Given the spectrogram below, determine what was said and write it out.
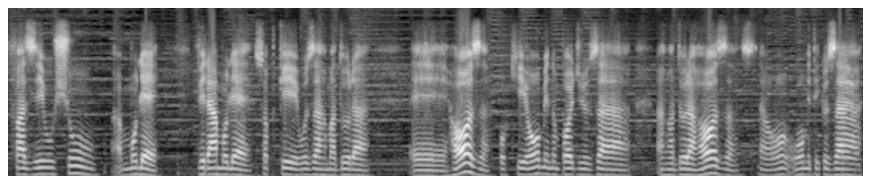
fazer o Shun, a mulher, virar mulher só porque usa armadura é, rosa? Porque homem não pode usar armadura rosa? Não, o homem tem que usar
